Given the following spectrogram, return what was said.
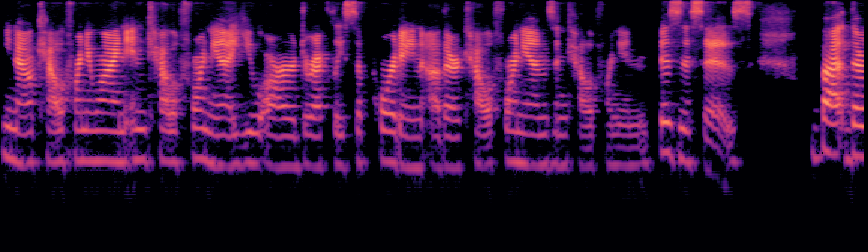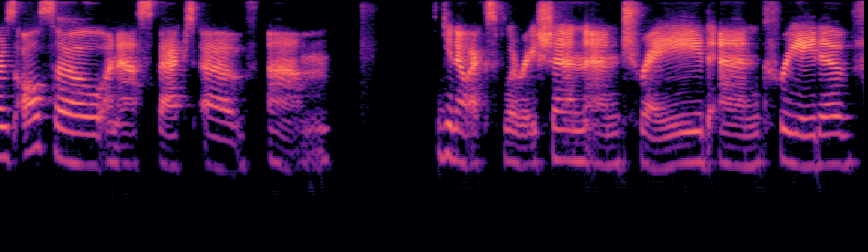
you know, California wine in California, you are directly supporting other Californians and Californian businesses. But there's also an aspect of, um, you know, exploration and trade and creative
